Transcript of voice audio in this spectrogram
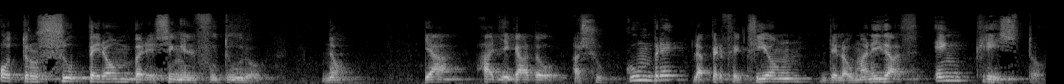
otros superhombres en el futuro. No. Ya ha llegado a su cumbre la perfección de la humanidad en Cristo.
